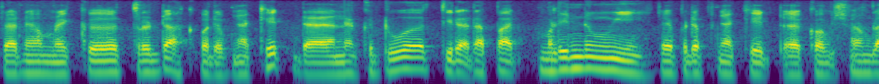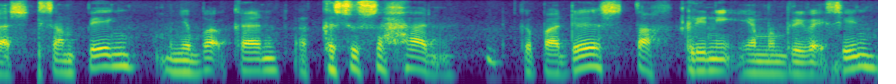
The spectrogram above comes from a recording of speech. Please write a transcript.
kerana mereka terdedah kepada penyakit dan yang kedua tidak dapat melindungi daripada penyakit uh, COVID-19. Samping menyebabkan uh, kesusahan kepada staf klinik yang memberi vaksin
